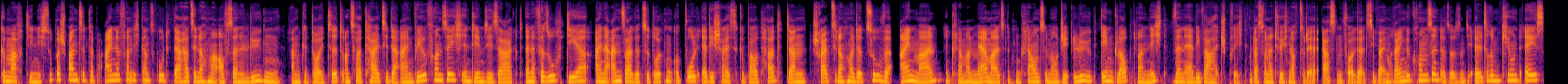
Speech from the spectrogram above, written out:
gemacht, die nicht super spannend sind, aber eine fand ich ganz gut. Da hat sie nochmal auf seine Lügen angedeutet. Und zwar teilt sie da ein Reel von sich, in dem sie sagt, wenn er versucht, dir eine Ansage zu drücken, obwohl er die Scheiße gebaut hat, dann schreibt sie nochmal dazu, wer einmal, in Klammern mehrmals mit einem Clowns-Emoji lügt, dem glaubt man nicht, wenn er die Wahrheit spricht. Und das war natürlich noch zu der ersten Folge, als die beiden reingekommen sind. Also das sind die älteren QAs.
